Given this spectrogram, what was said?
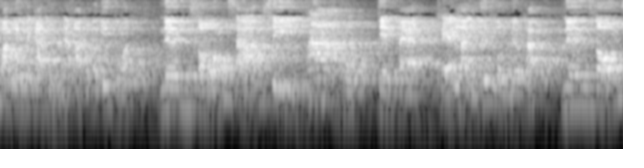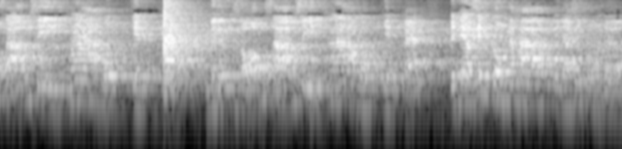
ความเร็วในการหมุนนะครับ แล้วก็ยืดตัว 1 2 3 4 5 6 7 8แขนไหล่ยืดตัวเหมือนเดิมครับ1 2 3 4 5 6 7 8 1 2 3 4 5 6 7 8เป็นแนวเส้นตรงนะครับเป็นแนวเส้นตรงเหมือนเดิม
